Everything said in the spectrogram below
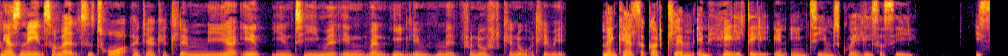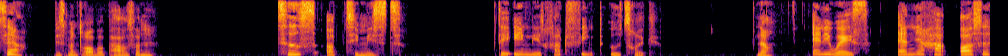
Jeg er sådan en, som altid tror, at jeg kan klemme mere ind i en time, end man egentlig med fornuft kan nå at klemme ind. man kan altså godt klemme en hel del ind i en time, skulle jeg hilse at sige. Især, hvis man dropper pauserne. Tidsoptimist. Det er egentlig et ret fint udtryk. Nå, anyways, Anja har også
